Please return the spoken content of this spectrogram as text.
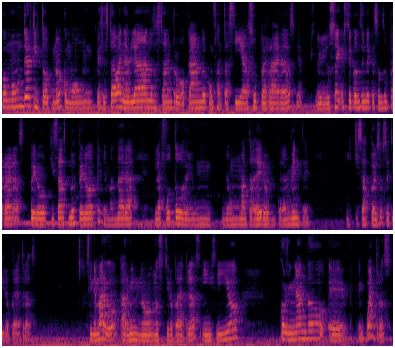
como un dirty talk, ¿no? Como que se estaban hablando, se estaban provocando con fantasías súper raras. Yo sé, estoy consciente que son súper raras, pero quizás no esperó a que le mandara la foto de un, de un matadero, literalmente. Y quizás por eso se tiró para atrás. Sin embargo, Armin no, no se tiró para atrás y siguió coordinando eh, encuentros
